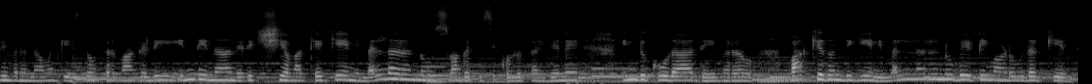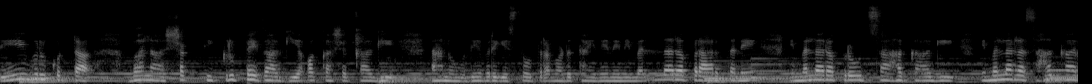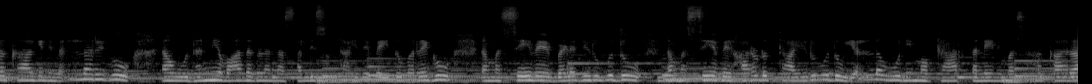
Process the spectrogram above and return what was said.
ದೇವರ ನಾಮಕ್ಕೆ ಸ್ತೋತ್ರವಾಗಲಿ. ಇಂದಿನ ನಿರೀಕ್ಷೆಯ ವಾಕ್ಯಕ್ಕೆ ನಿಮ್ಮೆಲ್ಲರನ್ನು ಸ್ವಾಗತಿಸಿಕೊಳ್ಳುತ್ತಾ ಇದ್ದೇನೆ. ಇಂದು ಕೂಡ ದೇವರ ವಾಕ್ಯದೊಂದಿಗೆ ನಿಮ್ಮೆಲ್ಲರನ್ನು ಭೇಟಿ ಮಾಡುವುದಕ್ಕೆ ದೇವರು ಕೊಟ್ಟ ಬಲ, ಶಕ್ತಿ, ಕೃಪೆಗಾಗಿ, ಅವಕಾಶಕ್ಕಾಗಿ ನಾನು ದೇವರಿಗೆ ಸ್ತೋತ್ರ ಮಾಡುತ್ತಾ ಇದ್ದೇನೆ. ನಿಮ್ಮೆಲ್ಲರ ಪ್ರಾರ್ಥನೆ, ನಿಮ್ಮೆಲ್ಲರ ಪ್ರೋತ್ಸಾಹಕ್ಕಾಗಿ, ನಿಮ್ಮೆಲ್ಲರ ಸಹಕಾರಕ್ಕಾಗಿ ನಿಮ್ಮೆಲ್ಲರಿಗೂ ನಾವು ಧನ್ಯವಾದಗಳನ್ನು ಸಲ್ಲಿಸುತ್ತಾ ಇದ್ದೇವೆ. ಇದುವರೆಗೂ ನಮ್ಮ ಸೇವೆ ಬೆಳೆದಿರುವುದು, ನಮ್ಮ ಸೇವೆ ಹರಡುತ್ತಾ ಇರುವುದು ಎಲ್ಲವೂ ನಿಮ್ಮ ಪ್ರಾರ್ಥನೆ, ನಿಮ್ಮ ಸಹಕಾರ,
